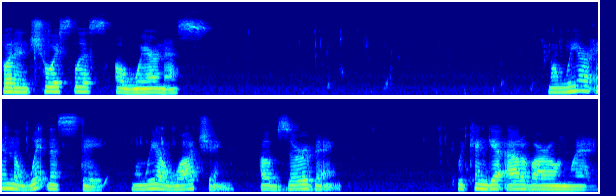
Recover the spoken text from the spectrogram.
but in choiceless awareness. When we are in the witness state, when we are watching, observing, we can get out of our own way.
